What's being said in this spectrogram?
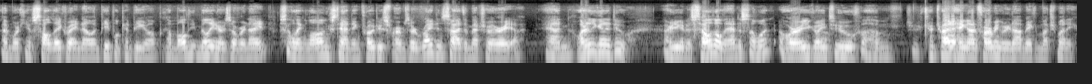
I'm working in Salt Lake right now, and people can be, become multi-millionaires overnight selling long-standing produce farms that are right inside the metro area. And what are they going to do? Are you going to sell the land to someone, or are you going to um, try to hang on farming where you're not making much money?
